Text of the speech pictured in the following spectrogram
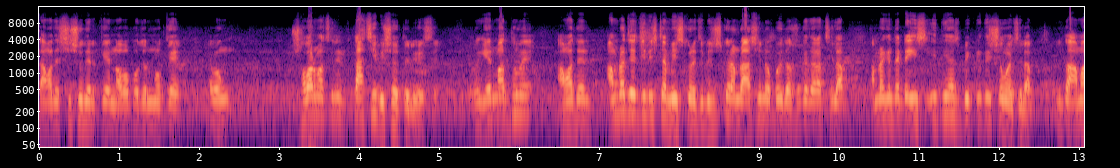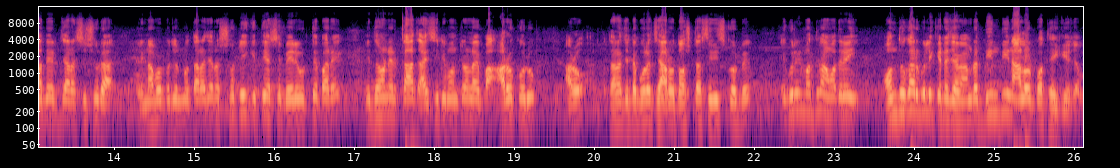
আমাদের শিশুদেরকে, নবপ্রজন্মকে এবং সবার মাঝখানে টাচি বিষয় তৈরি হয়েছে। এবং এর মাধ্যমে আমাদের, আমরা যে জিনিসটা মিস করেছি, বিশেষ করে আমরা আশি নব্বই দশকে যারা ছিলাম, আমরা কিন্তু একটা ইতিহাস বিকৃতির সময় ছিলাম। কিন্তু আমাদের যারা শিশুরা, এই নবপ্রজন্ম, তারা যেন সঠিক ইতিহাসে বেড়ে উঠতে পারে, এ ধরনের কাজ আইসিটি মন্ত্রণালয় বা আরও করুক, আরও, তারা যেটা বলেছে, আরও দশটা সিরিজ করবে, এগুলির মাধ্যমে আমাদের এই অন্ধকারগুলি কেটে যাবে, আমরা দিন দিন আলোর পথে এগিয়ে যাব।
